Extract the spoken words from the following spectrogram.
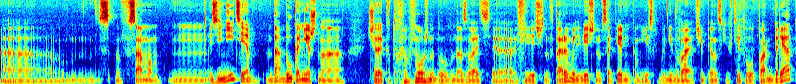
в самом зените. Да, был, конечно, человек, которого можно было бы назвать э, вечно вторым или вечным соперником, если бы не два чемпионских титула подряд,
